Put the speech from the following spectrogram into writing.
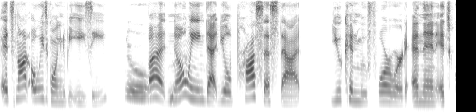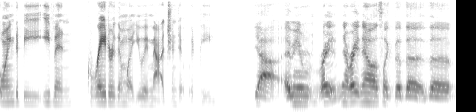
it's not always going to be easy, No. but knowing that you'll process that, you can move forward and then it's going to be even greater than what you imagined it would be. Yeah. I mean, right Mhm. now right now it's like the the the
